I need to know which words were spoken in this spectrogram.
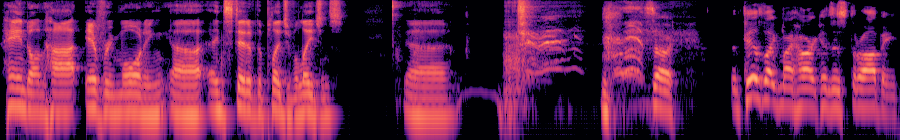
hand on heart every morning uh, instead of the Pledge of Allegiance. Uh, So it feels like my heart because it's throbbing,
